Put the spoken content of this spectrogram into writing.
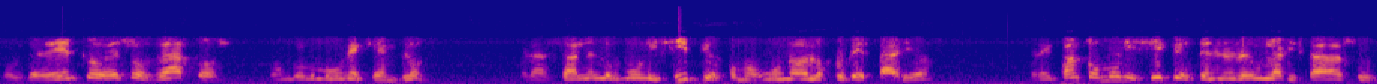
porque dentro de esos datos, pongo como un ejemplo, salen los municipios como uno de los propietarios. ¿Cuántos municipios tienen regularizadas sus,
